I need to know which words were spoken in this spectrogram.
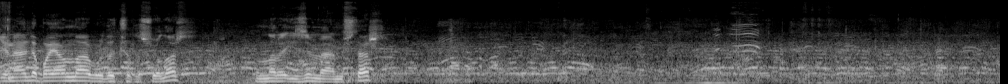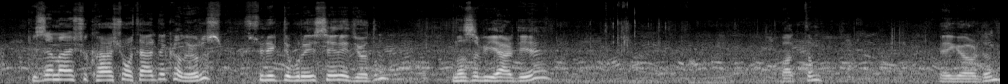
Genelde bayanlar burada çalışıyorlar. Bunlara izin vermişler. Biz hemen şu karşı otelde kalıyoruz. Sürekli burayı seyrediyordum. Nasıl bir yer diye. Baktım ve gördüm.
